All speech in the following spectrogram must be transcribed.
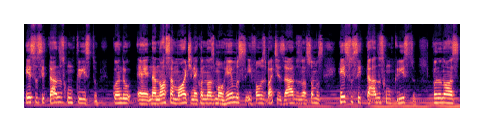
ressuscitados com Cristo quando é, na nossa morte, né, quando nós morremos e fomos batizados, nós somos ressuscitados com Cristo. Quando nós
